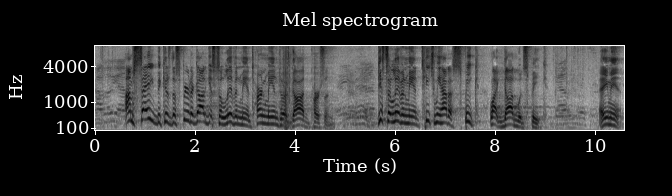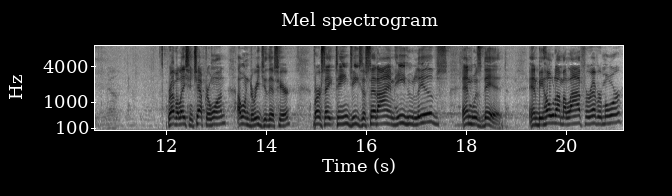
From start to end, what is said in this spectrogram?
Hallelujah. I'm saved because the Spirit of God gets to live in me and turn me into a God person. Amen. Gets to live in me and teach me how to speak like God would speak. Amen. Revelation chapter 1, I wanted to read you this here. Verse 18 Jesus said, I am he who lives and was dead. And behold, I'm alive forevermore.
